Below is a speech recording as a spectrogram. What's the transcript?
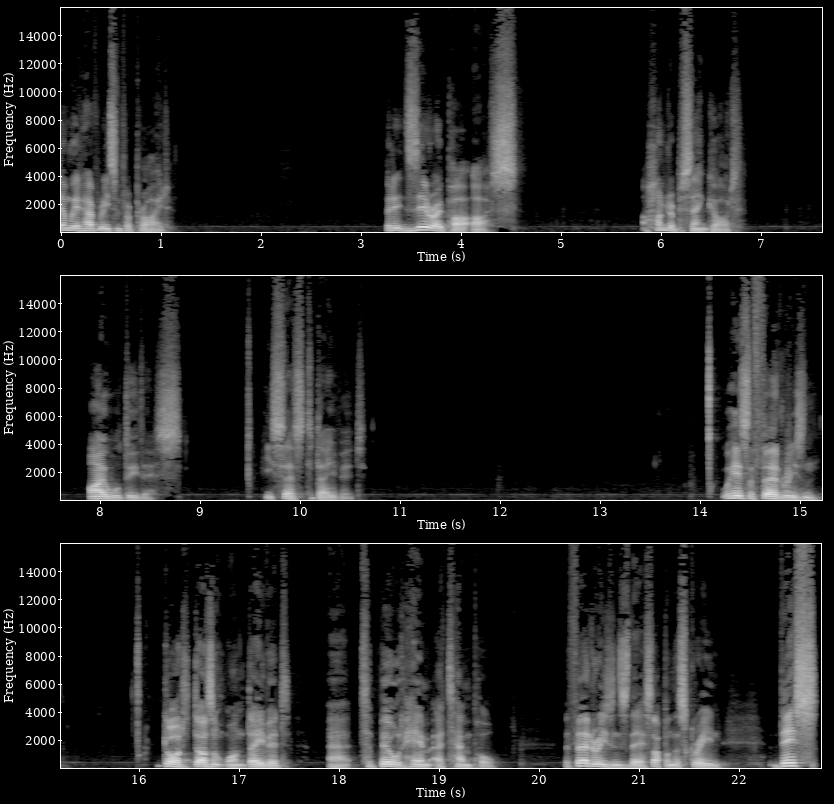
then we'd have reason for pride. But it's zero part us, 100% God. I will do this, he says to David. Well, here's the third reason God doesn't want David uh, to build him a temple. The third reason is this up on the screen. This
